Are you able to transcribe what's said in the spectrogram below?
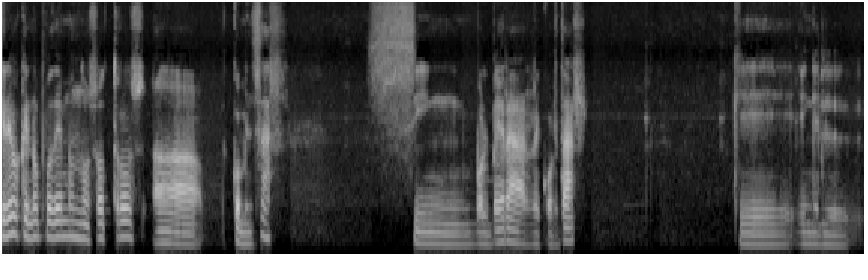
creo que no podemos nosotros ah, comenzar sin volver a recordar que en el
